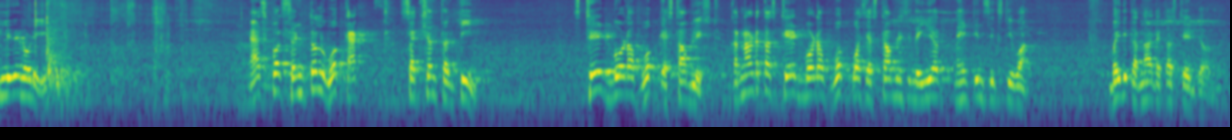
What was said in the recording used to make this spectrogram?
ಇಲ್ಲಿದೆ ನೋಡಿ. ಆ್ಯಸ್ ಪರ್ ಸೆಂಟ್ರಲ್ ವರ್ಕ್ ಆ್ಯಕ್ಟ್ ಸೆಕ್ಷನ್ ತರ್ಟೀನ್ ಸ್ಟೇಟ್ ಬೋರ್ಡ್ ಆಫ್ ವರ್ಕ್ ಎಸ್ಟಾಬ್ಲಿಷ್ಡ್ ಕರ್ನಾಟಕ ಸ್ಟೇಟ್ ಬೋರ್ಡ್ ಆಫ್ ವರ್ಕ್ ವಾಸ್ ಎಸ್ಟಾಬ್ಲಿಷ್ ಇನ್ ದ ಇಯರ್ ನೈನ್ಟೀನ್ ಸಿಕ್ಸ್ಟಿ ಒನ್ ಬೈ ದಿ ಕರ್ನಾಟಕ ಸ್ಟೇಟ್ ಗವರ್ಮೆಂಟ್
